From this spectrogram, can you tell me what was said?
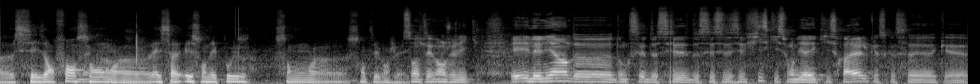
Euh, ses enfants sont, euh, et, sa- et son épouse sont, euh, sont évangéliques. sont évangéliques. Et, et les liens de donc de ces de ces, ces- ces fils qui sont liés avec Israël, qu'est-ce que c'est? Que...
